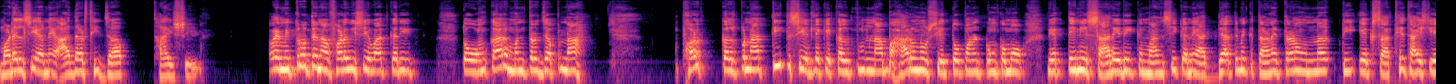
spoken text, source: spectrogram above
મળેલ છે અને આદરથી જાપ થાય છે. હવે મિત્રો, તેના ફળ વિશે વાત કરી તો ઓમકાર મંત્ર જપના ફળ કલ્પનાતીત છે એટલે કે કલ્પના બહારનું છે, તો પણ ટૂંકમાં વ્યક્તિની શારીરિક, માનસિક અને આધ્યાત્મિક ત્રણે ત્રણ ઉન્નતિ એક સાથે થાય છે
